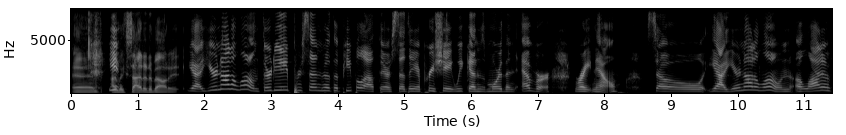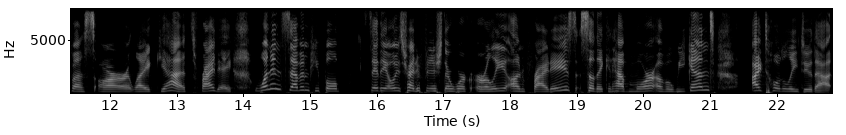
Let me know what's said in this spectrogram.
and You- I'm excited about it. Yeah, you're not alone. 38% of the people out there said they appreciate weekends more than ever right now. So, yeah, you're not alone. A lot of us are like, yeah, it's Friday. One in seven people say they always try to finish their work early on Fridays so they could have more of a weekend. I totally do that.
